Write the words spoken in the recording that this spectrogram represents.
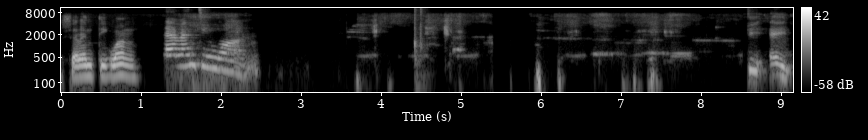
Seventy-one. 71. Eighty-eight.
